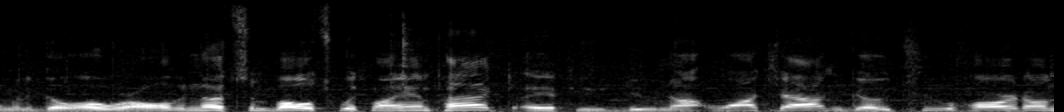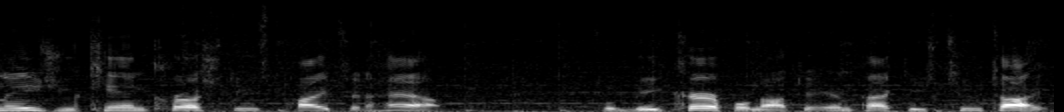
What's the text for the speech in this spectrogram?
I'm going to go over all the nuts and bolts with my impact. If you do not watch out and go too hard on these, you can crush these pipes in half. So be careful not to impact these too tight.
